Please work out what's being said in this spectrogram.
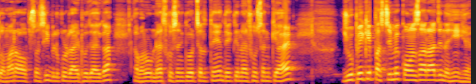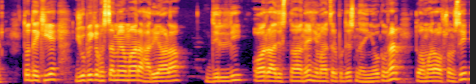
तो हमारा ऑप्शन सी बिल्कुल राइट हो जाएगा। अब हम लोग नेक्स्ट क्वेश्चन की ओर चलते हैं, देखते हैं नेक्स्ट क्वेश्चन क्या है। यूपी के पश्चिम में कौन सा राज्य नहीं है? तो देखिए, यूपी के पश्चिम में हमारा हरियाणा दिल्ली और राजस्थान है, हिमाचल प्रदेश नहीं है ओके फ्रेंड तो हमारा ऑप्शन सी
